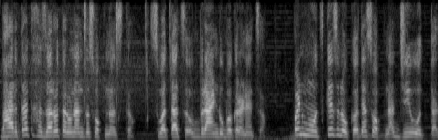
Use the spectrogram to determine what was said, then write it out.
भारतात हजारो तरुणांचं स्वप्न असतं. स्वतःचं ब्रँड उभं करण्याचं. पण मोजकेच लोक त्या स्वप्नात जीव ओततात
